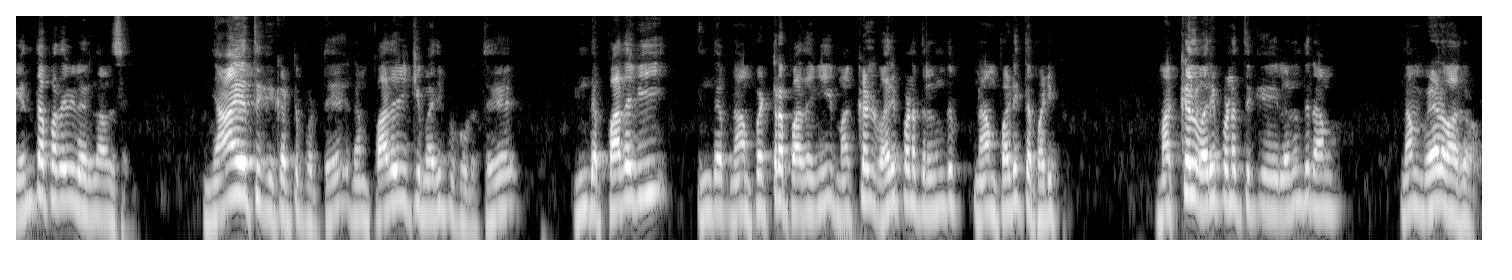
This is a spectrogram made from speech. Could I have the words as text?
எந்த பதவியில் இருந்தாலும் சரி நியாயத்துக்கு கட்டுப்பட்டு நம் பதவிக்கு மதிப்பு கொடுத்து இந்த பதவி இந்த நாம் பெற்ற பதவி மக்கள் வரிப்பணத்திலிருந்து நாம் படித்த படிப்பு. மக்கள் வரிப்பணத்துக்குலேருந்து நாம் நாம் வேலை வாங்குகிறோம்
